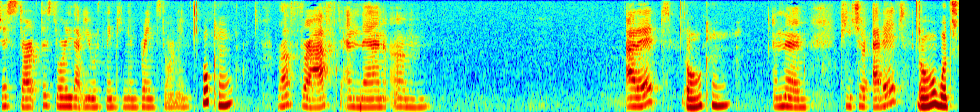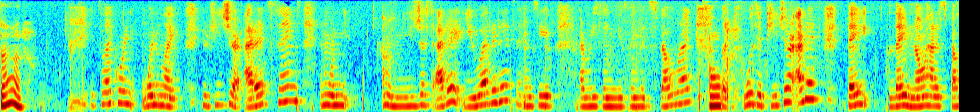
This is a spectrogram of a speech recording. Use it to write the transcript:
just start the story that you were thinking and brainstorming. Okay. Rough draft and then um edit Oh, okay. and then teacher edit. Oh, what's that? It's like when when like your teacher edits things and when um you just edit, you edit it and see if everything you think is spelled right. Okay. But with a teacher edit, they they know how to spell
